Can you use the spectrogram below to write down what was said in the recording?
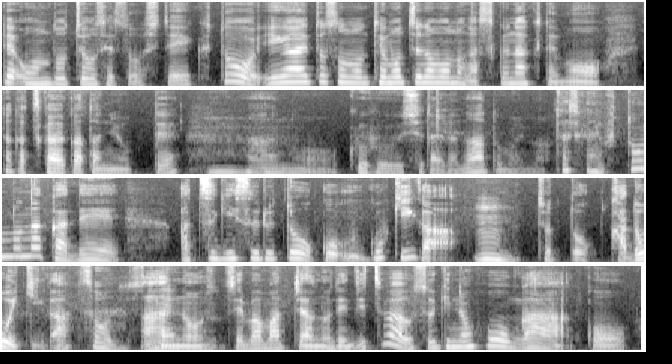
で温度調節をしていくと意外とその手持ちのものが少なくてもなんか使い方によって、うんあの工夫次第だなと思います。確かに布団の中で厚着するとこう動きがうん、ちょっと可動域が、そうですね。あの狭まっちゃうので実は薄着の方がこう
